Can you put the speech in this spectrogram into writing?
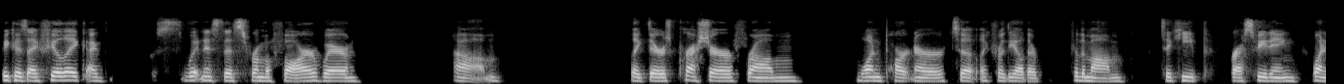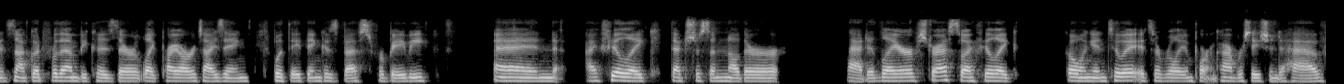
because I feel like I've witnessed this from afar where um like there's pressure from one partner to like for the other for the mom to keep breastfeeding when it's not good for them because they're like prioritizing what they think is best for baby. And I feel like that's just another added layer of stress. So I feel like going into it, it's a really important conversation to have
